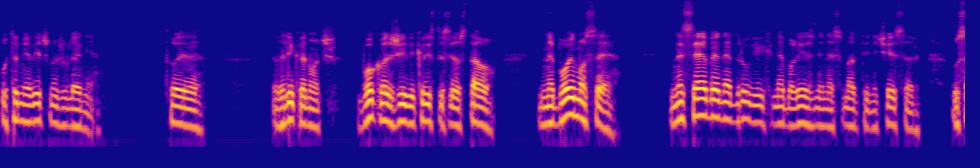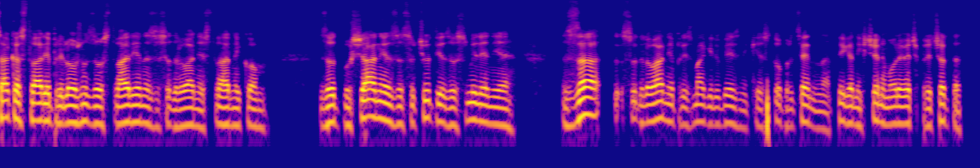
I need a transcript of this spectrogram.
v tem je večno življenje. To je velika noč. Bog vas živi, Kristus je ostal. Ne bojmo se, ne sebe, ne drugih, ne bolezni, ne smrti, ni česar. Vsaka stvar je priložnost za ustvarjanje, za sodelovanje s stvarnikom, za odpuščanje, za sočutje, za usmiljenje za sodelovanje pri zmagi ljubezni, ki je sto procentna, tega nihče ne more več prečrtati.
